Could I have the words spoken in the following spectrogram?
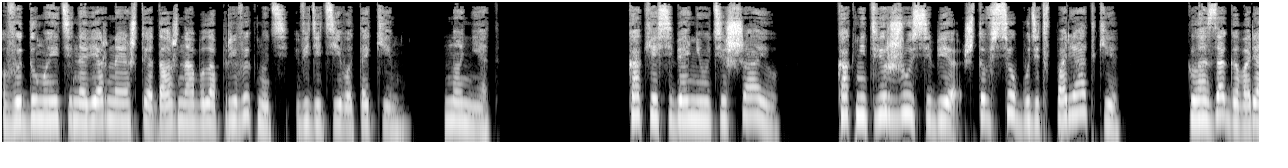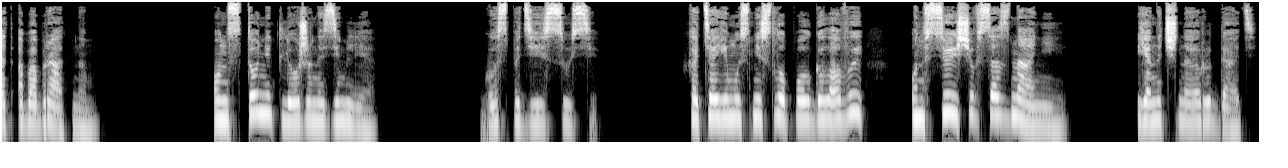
Вы думаете, наверное, что я должна была привыкнуть видеть его таким, но нет. Как я себя не утешаю, как не твержу себе, что все будет в порядке, глаза говорят об обратном. Он стонет, лежа на земле. Господи Иисусе, Хотя ему снесло полголовы, он все еще в сознании. Я начинаю рыдать.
